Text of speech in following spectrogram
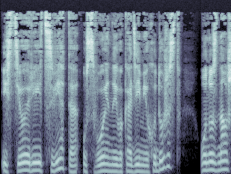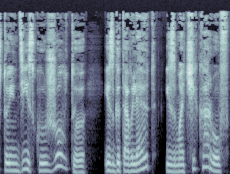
Из теории цвета, усвоенной в Академии художеств, он узнал, что индийскую желтую изготовляют из мочи коров,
